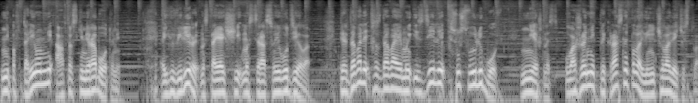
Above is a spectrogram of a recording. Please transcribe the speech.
неповторимыми авторскими работами. Ювелиры, настоящие мастера своего дела, передавали в создаваемые изделия всю свою любовь, нежность, уважение к прекрасной половине человечества.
